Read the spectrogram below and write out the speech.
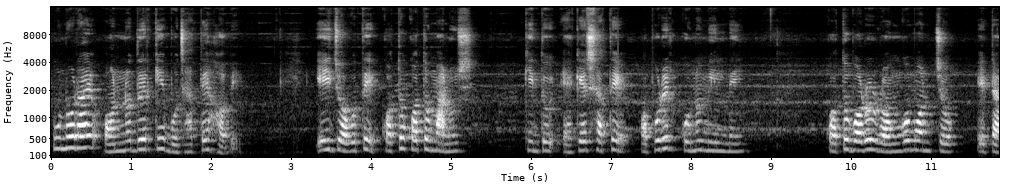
পুনরায় অন্যদেরকে বোঝাতে হবে। এই জগতে কত কত মানুষ, কিন্তু একের সাথে অপরের কোনো মিল নেই। কত বড় রঙ্গমঞ্চ এটা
